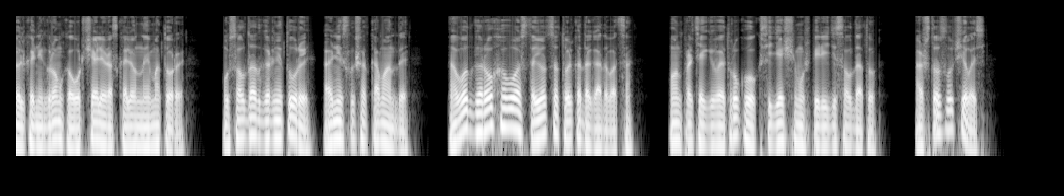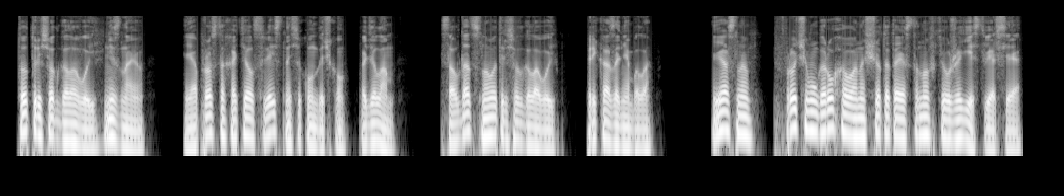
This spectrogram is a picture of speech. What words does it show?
только негромко урчали раскаленные моторы. У солдат гарнитуры, они слышат команды. А вот Горохову остается только догадываться. Он протягивает руку к сидящему впереди солдату. А что случилось? Тот трясет головой, не знаю. Я просто хотел слезть на секундочку, по делам. Солдат снова трясет головой. Приказа не было. Ясно, Впрочем, у Горохова насчет этой остановки уже есть версия,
